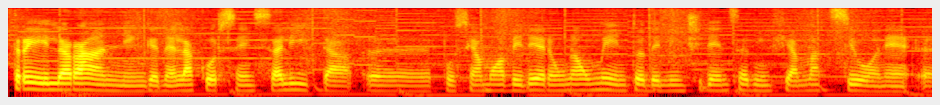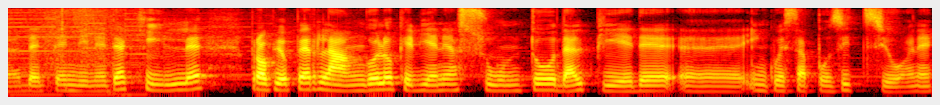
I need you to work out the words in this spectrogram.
trail running, nella corsa in salita, eh, possiamo vedere un aumento dell'incidenza di infiammazione eh, del tendine d'Achille proprio per l'angolo che viene assunto dal piede eh, in questa posizione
